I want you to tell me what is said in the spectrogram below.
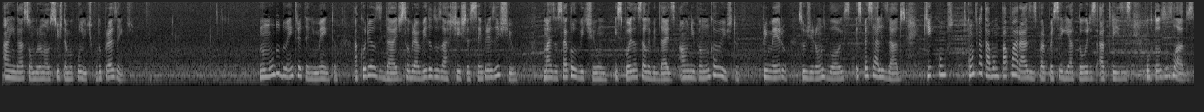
ainda assombram o nosso sistema político do presente. No mundo do entretenimento, a curiosidade sobre a vida dos artistas sempre existiu, mas o século XXI expôs as celebridades a um nível nunca visto. Primeiro, surgiram os blogs especializados que contratavam paparazzis para perseguir atores, atrizes por todos os lados.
